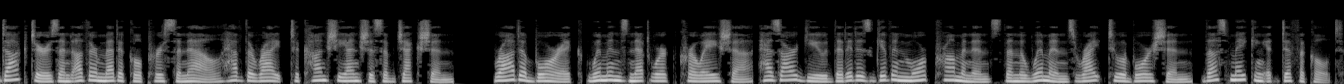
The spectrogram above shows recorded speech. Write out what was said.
Doctors and other medical personnel have the right to conscientious objection. Rada Boric Women's Network Croatia has argued that it is given more prominence than the women's right to abortion, thus making it difficult.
